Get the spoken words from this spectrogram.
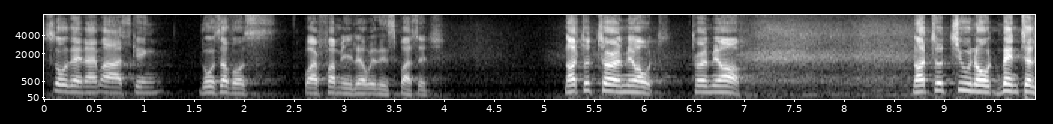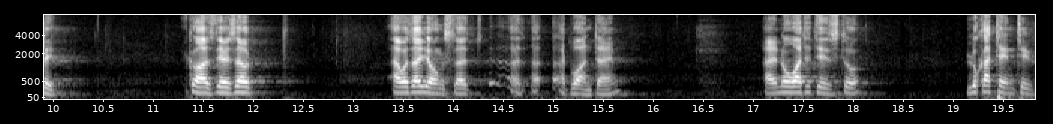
So then I'm asking those of us who are familiar with this passage not to turn me out, turn me off, not to tune out mentally, because there's a, I was a youngster at, at, one time. I know what it is to look attentive,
